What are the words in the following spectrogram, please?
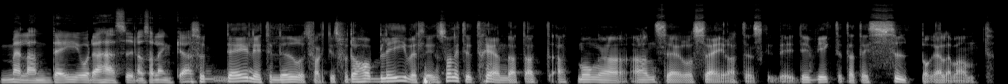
mellan dig och den här sidan som länkar? Alltså, det är lite lurigt faktiskt för det har blivit en sån lite trend att, att, att många anser och säger att ska, det, det, är viktigt att det är superrelevant.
